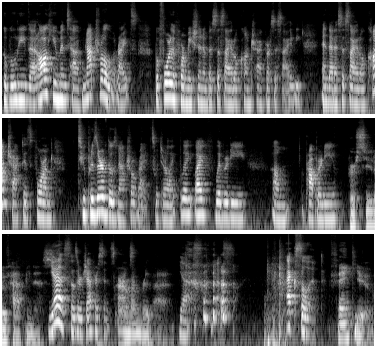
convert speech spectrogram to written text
who believed that all humans have natural rights before the formation of a societal contract or society and that a societal contract is formed to preserve those natural rights which are like li- life liberty um, property Pursuit of happiness. yes those are jefferson's words. I remember that. yes yes excellent Thank you.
